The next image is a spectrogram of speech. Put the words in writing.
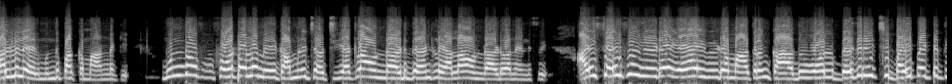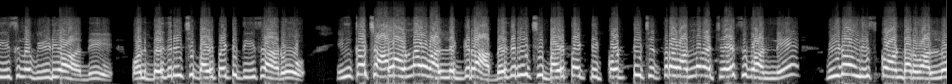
పళ్ళు లేదు ముందు పక్క మా అన్నకి. ముందు ఫోటోలో మీరు గమనించవచ్చు. ఎట్లా ఉన్నాడు దాంట్లో ఎలా ఉన్నాడు అని అనేసి. అది సెల్ఫీ వీడియో ఏఐ వీడియో మాత్రం కాదు. వాళ్ళు బెదిరించి భయపెట్టి తీసిన వీడియో అది. వాళ్ళు బెదిరించి భయపెట్టి తీశారు. ఇంకా చాలా ఉన్నాయి వాళ్ళ దగ్గర. బెదిరించి భయపెట్టి కొట్టి చిత్రవందన చేసి వాడిని వీడియోలు తీసుకుంటారు వాళ్ళు.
